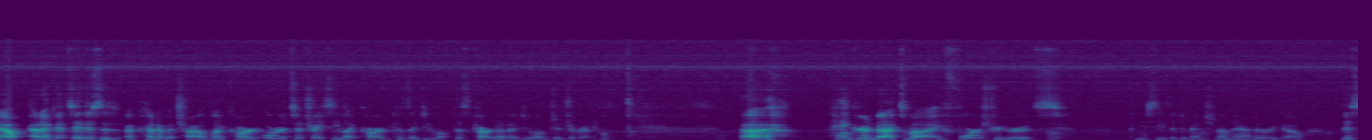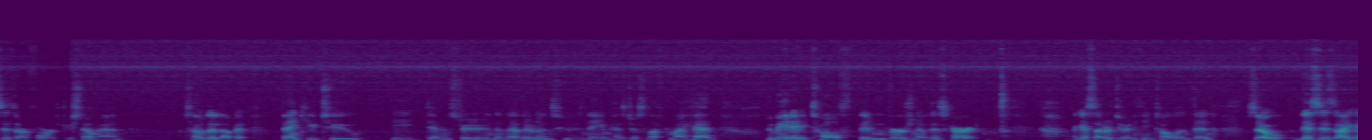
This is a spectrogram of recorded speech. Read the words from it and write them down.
Now, and I could say this is a kind of a childlike card, or it's a Tracy-like card, because I do love this card and I do love gingerbread. Uh, hankering back to my forestry roots. Can you see the dimension on there? There we go. This is our forestry snowman. Totally love it. Thank you to a demonstrator in the Netherlands whose name has just left my head, who made a tall, thin version of this card. I guess I don't do anything tall and thin. So this is, I,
